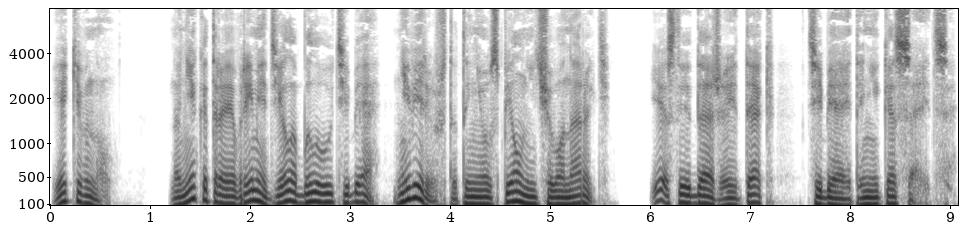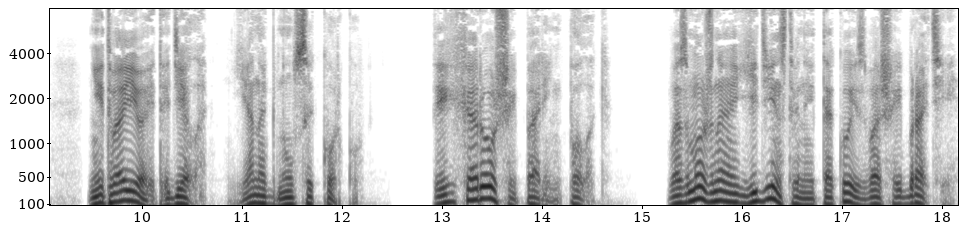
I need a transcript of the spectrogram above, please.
Я кивнул. «Но некоторое время дело было у тебя. Не верю, что ты не успел ничего нарыть. Если даже и так, тебя это не касается. Не твое это дело». Я нагнулся к корку. «Ты хороший парень, Полок. Возможно, единственный такой из вашей братьи.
